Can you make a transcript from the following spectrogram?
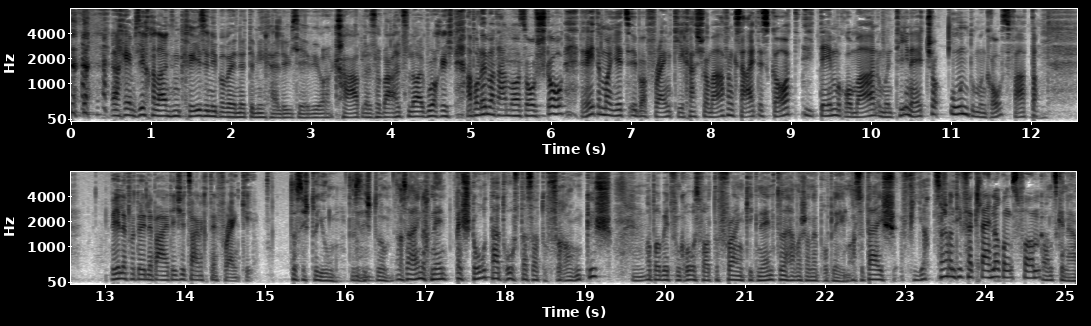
ich ihm sicher langsam Krisen über, wenn nicht der Michael Lusier kabeln, sobald es ein neues Buch ist. Aber lassen wir das mal so stehen. Reden wir jetzt über Frankie. Ich habe es schon am Anfang gesagt, es geht in dem Roman um einen Teenager und um einen Großvater. Welcher von diesen beiden ist jetzt eigentlich der Frankie? Das ist der Jung. Das mhm. ist der, also eigentlich nennt, besteht auch darauf, dass er der Frank ist. Mhm. Aber er wird vom Großvater Frankie genannt und dann haben wir schon ein Problem. Also der ist 14. Schon die Verkleinerungsform. Ganz genau.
